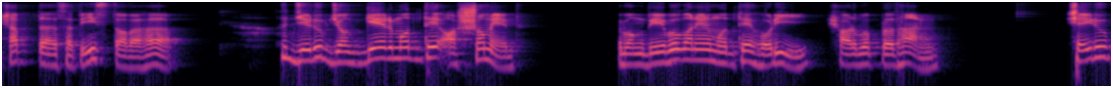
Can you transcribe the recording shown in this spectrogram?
সপ্তশতী স্তবহ যেরূপ যজ্ঞের মধ্যে অশ্বমেধ এবং দেবগণের মধ্যে হরি সর্বপ্রধান। সেইরূপ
